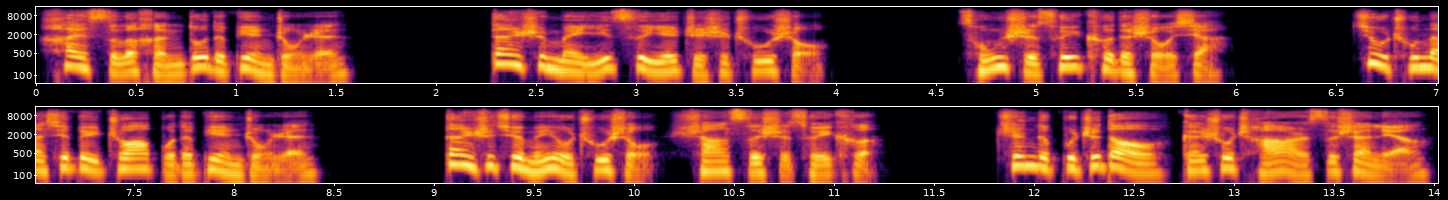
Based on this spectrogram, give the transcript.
害死了很多的变种人，但是每一次也只是出手，从史崔克的手下救出那些被抓捕的变种人。但是却没有出手杀死史崔克，真的不知道该说查尔斯善良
